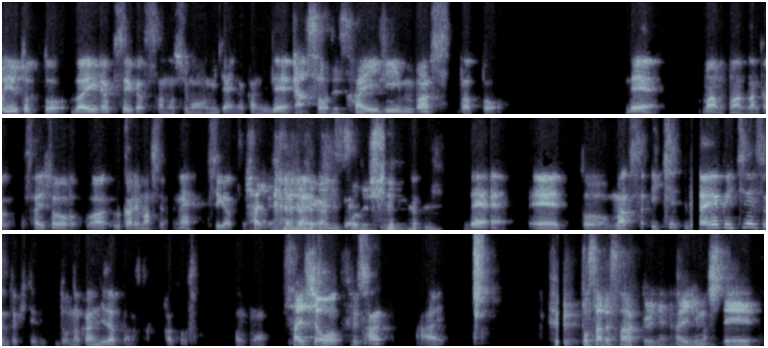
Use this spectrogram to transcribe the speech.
ういうちょっと大学生活楽しもうみたいな感じで、あ、そうです。入りましたと。で、まあまあ、なんか最初は浮かれましたよね。4月。はい。大学生。そうです。で、えー、っと、まあ、一大学1年生の時ってどんな感じだったんですか加藤さん。最初、はい。フットサルサークルに入りまして、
